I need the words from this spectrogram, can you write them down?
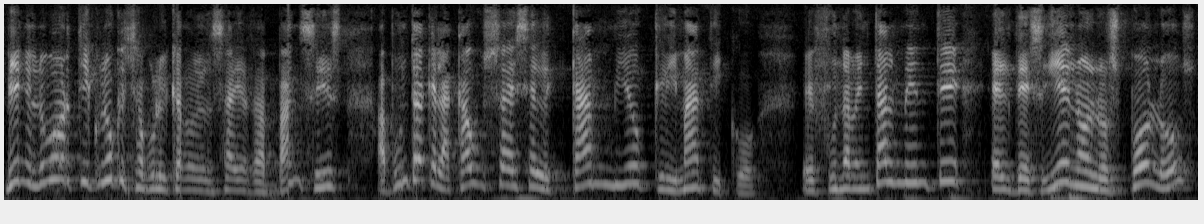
Bien, el nuevo artículo que se ha publicado en Science Advances apunta que la causa es el cambio climático, eh, fundamentalmente el deshielo en los polos,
